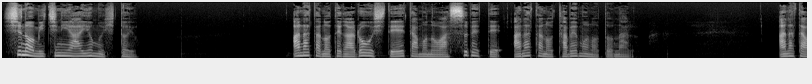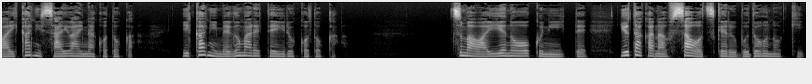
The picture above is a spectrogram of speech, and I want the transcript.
主の道に歩む人よ。あなたの手が労して得たものはすべてあなたの食べ物となる。あなたはいかに幸いなことか。いかに恵まれていることか。妻は家の奥にいて豊かな房をつけるぶどうの木。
